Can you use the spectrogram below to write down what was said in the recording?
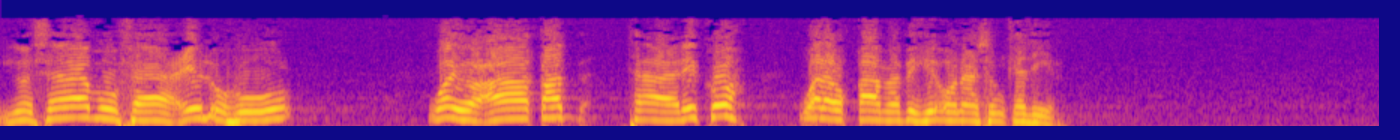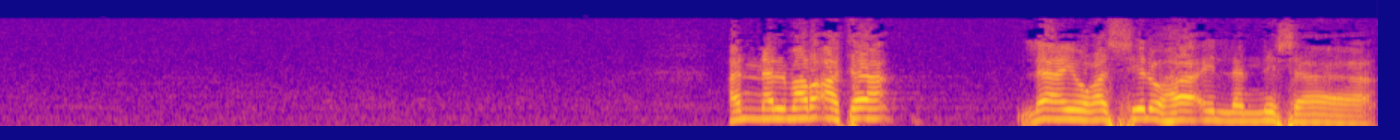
يثاب فاعله ويعاقب تاركه ولو قام به أناس كثير. أن المرأة لا يغسلها إلا النساء.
